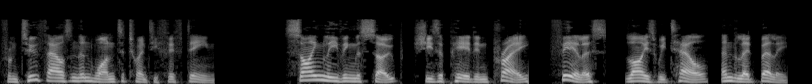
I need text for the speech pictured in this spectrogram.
from 2001 to 2015. Sign leaving the soap, she's appeared in Prey, Fearless, Lies We Tell, and Lead Belly.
